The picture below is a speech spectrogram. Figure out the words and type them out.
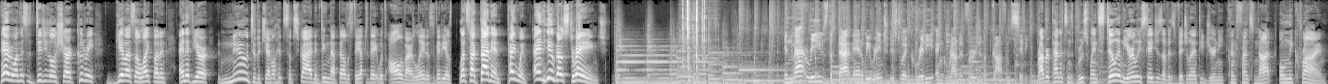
Hey everyone, this is Digital Charcuterie. Give us a like button. And if you're new to the channel, hit subscribe and ding that bell to stay up to date with all of our latest videos. Let's talk Batman, Penguin, and Hugo Strange. In Matt Reeves' The Batman, we were introduced to a gritty and grounded version of Gotham City. Robert Pattinson's Bruce Wayne, still in the early stages of his vigilante journey, confronts not only crime,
